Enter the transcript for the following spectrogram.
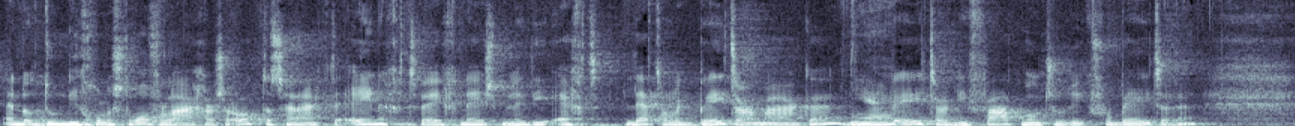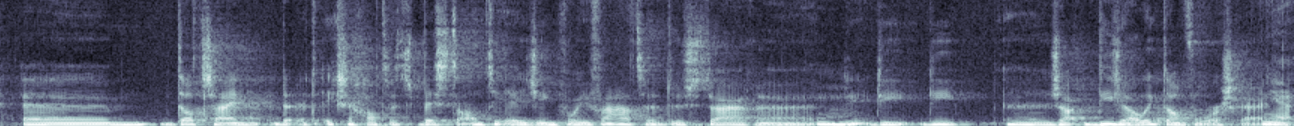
En dat doen die cholesterolverlagers ook. Dat zijn eigenlijk de enige twee geneesmiddelen die echt letterlijk beter maken. Die Ja. beter die vaatmotoriek verbeteren. Ehm, dat zijn, de, ik zeg altijd, het beste anti-aging voor je vaten. Dus daar, eh, Mhm. die, die, die eh, zou, die zou ik dan voorschrijven. Ja.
